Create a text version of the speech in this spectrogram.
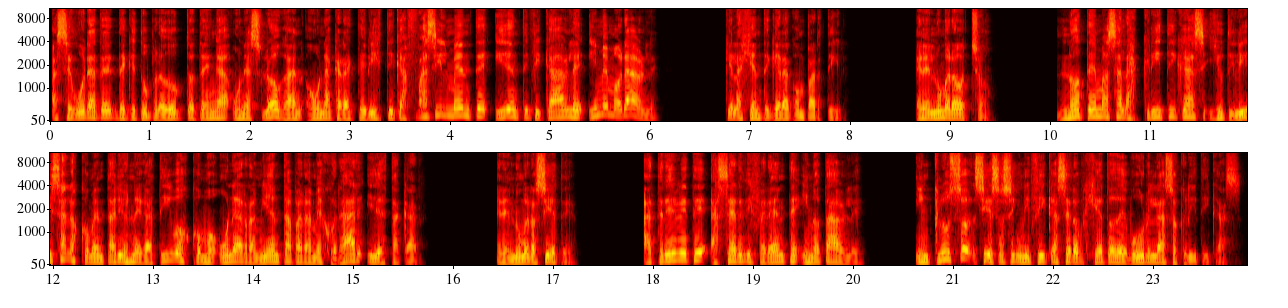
Asegúrate de que tu producto tenga un eslogan o una característica fácilmente identificable y memorable que la gente quiera compartir. En el número 8. No temas a las críticas y utiliza los comentarios negativos como una herramienta para mejorar y destacar. En el número 7. Atrévete a ser diferente y notable, incluso si eso significa ser objeto de burlas o críticas.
